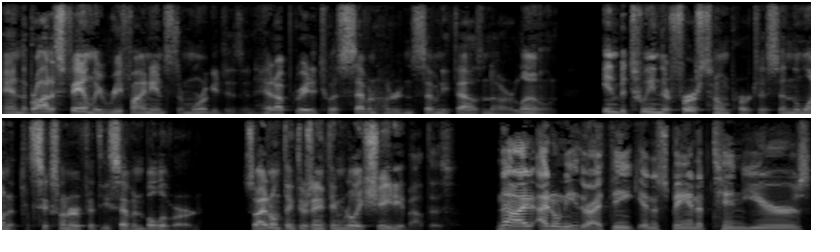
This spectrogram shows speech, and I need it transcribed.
And the Broaddus family refinanced their mortgages and had upgraded to a $770,000 loan in between their first home purchase and the one at 657 Boulevard. So I don't think there's anything really shady about this. No, I, I don't either. I think in a span of 10 years,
